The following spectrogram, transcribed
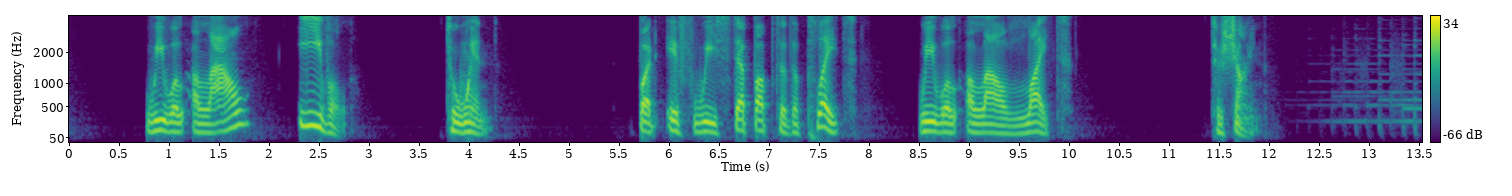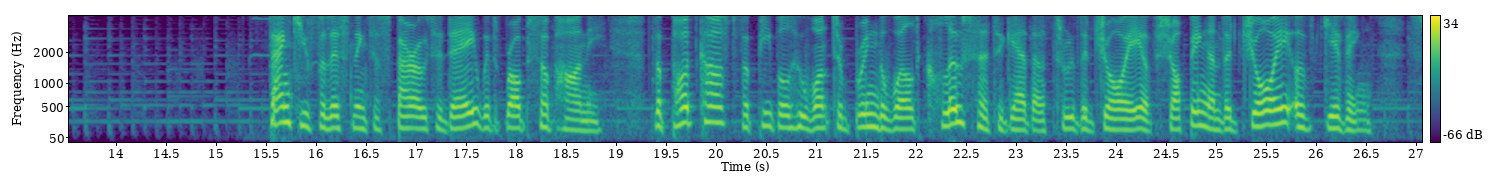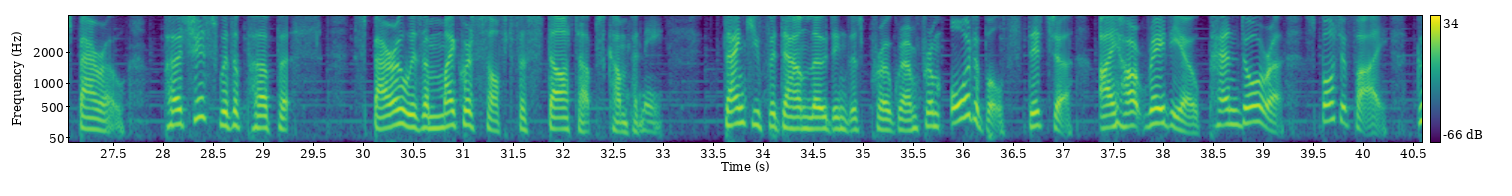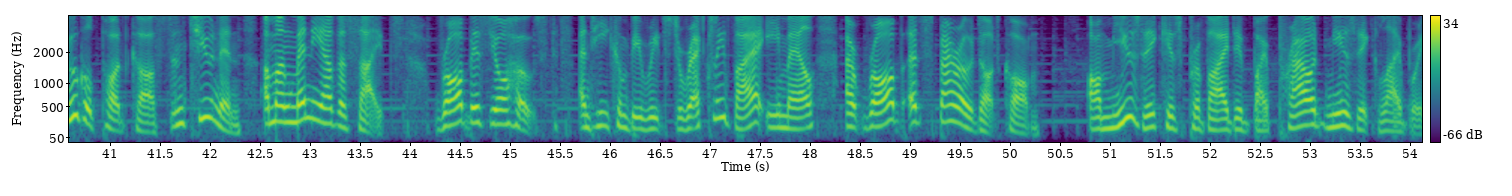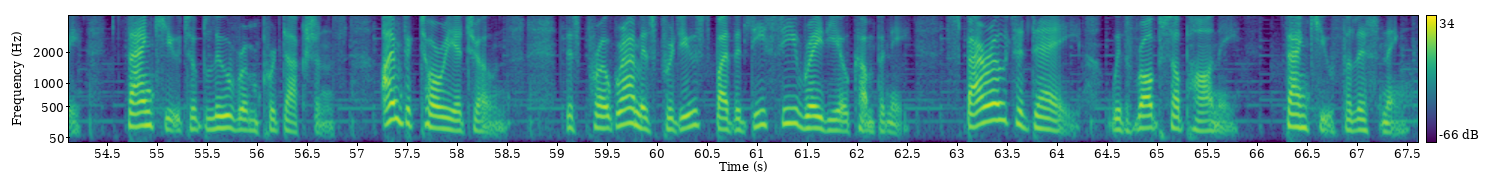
we will allow evil to win. But if we step up to the plate, we will allow light to shine. Thank you for listening to Sparo Today with Rob Sobhani, the podcast for people who want to bring the world closer together through the joy of shopping and the joy of giving. Sparo, purchase with a purpose. Sparo is a Microsoft for startups company. Thank you for downloading this program from Audible, Stitcher, iHeartRadio, Pandora, Spotify, Google Podcasts, and TuneIn, among many other sites. Rob is your host, and he can be reached directly via email at rob at sparo.com. Our music is provided by Proud Music Library. Thank you to Blue Room Productions. I'm Victoria Jones. This program is produced by the DC Radio Company. Sparo Today with Rob Sobhani. Thank you for listening.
